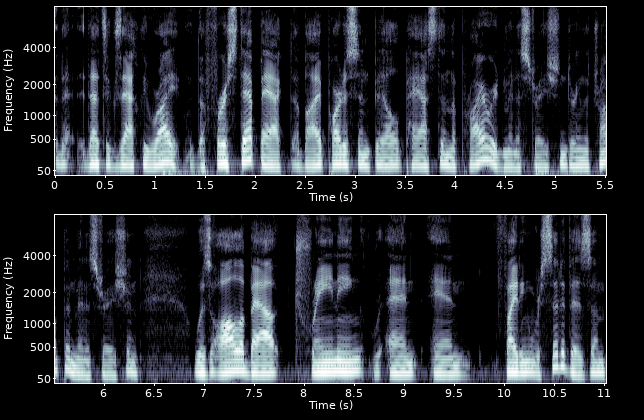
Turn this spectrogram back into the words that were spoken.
That's exactly right. The First Step Act, a bipartisan bill passed in the prior administration during the Trump administration, was all about training and and fighting recidivism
